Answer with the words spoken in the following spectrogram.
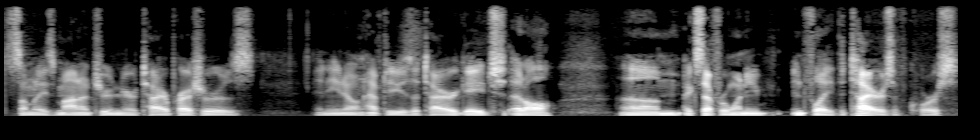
somebody's monitoring your tire pressure is, and you don't have to use a tire gauge at all, um, except for when you inflate the tires, of course.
